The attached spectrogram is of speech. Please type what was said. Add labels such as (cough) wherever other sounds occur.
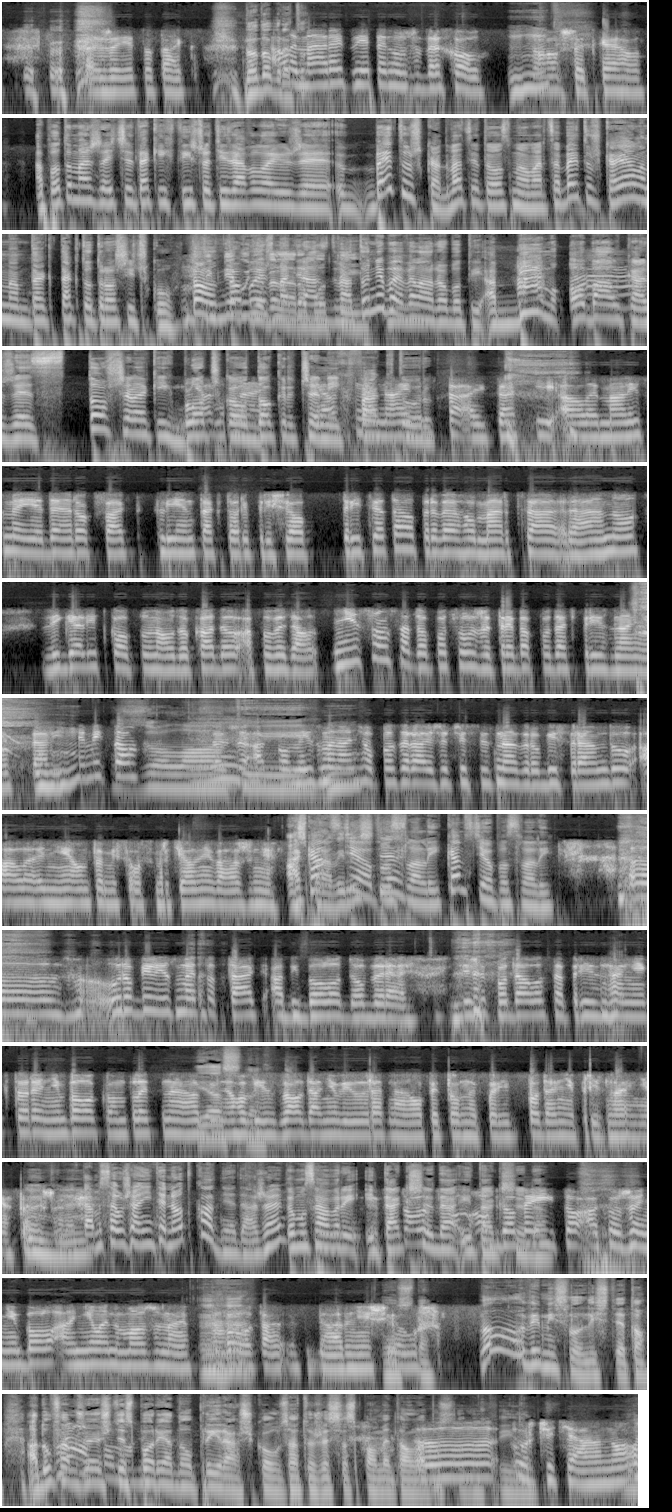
Takže je to tak. No, dobre, Ale to... Márec je ten už vrchol mm-hmm. toho všetkého. A potom máš ešte takých tých, čo ti zavolajú, že Betuška, 28. marca, Betuška, ja len mám tak, takto trošičku. To, to budeš mať raz, dva, to nebude veľa roboty. A bím obalka, že 100 všelijakých bločkov jasné, dokrčených jasné, faktúr. Aj taký, ale mali sme jeden rok fakt klienta, ktorý prišiel 31. marca ráno s igelitkou plnou dokladov a povedal, nie som sa dopočul, že treba podať priznanie. Spravíte mi to? Takže ako my sme na ňo pozerali, že či si z nás robí srandu, ale nie, on to myslel smrteľne vážne. A, a kam ste ho poslali? Kam ste ho poslali? Uh, urobili sme to tak, aby bolo dobré. Čiže podalo sa priznanie, ktoré nebolo kompletné, aby Jasne. ho vyzval daňový úrad na opätovné podanie priznania. Takže... Mm-hmm. Tam sa už ani ten odklad nedá, že? Tomu sa hovorí i tak šeda, i tak šeda. to akože nebolo ani len možné. Mm-hmm. Bolo tak dávnejšie Jasne. No, vymysleli ste to. A dúfam, no, že ešte s poriadnou prírážkou za to, že sa spomental na poslednú chvíľu. Uh, určite áno.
